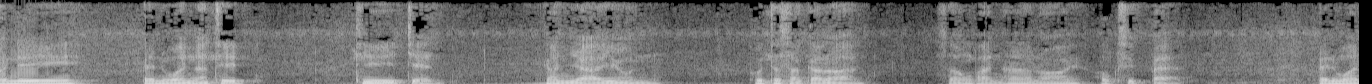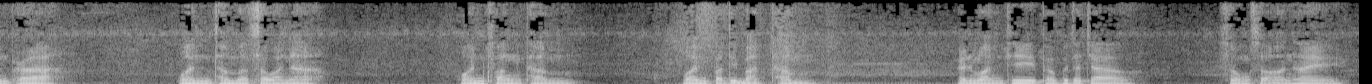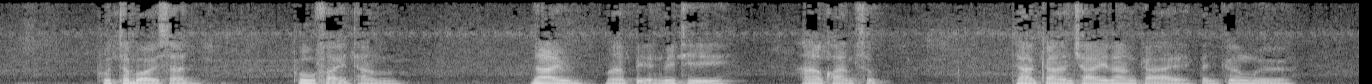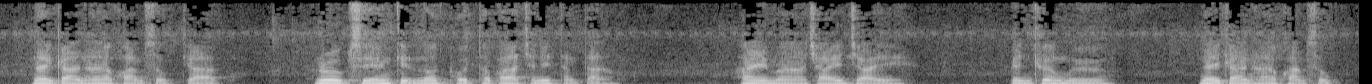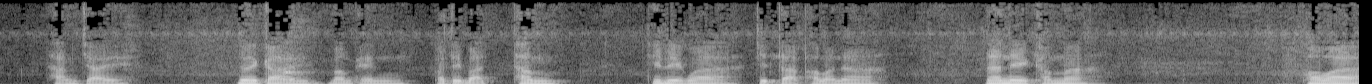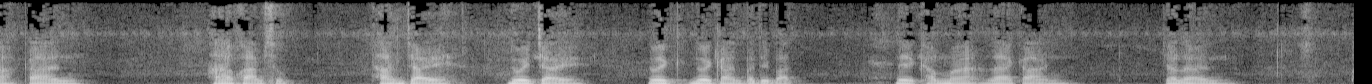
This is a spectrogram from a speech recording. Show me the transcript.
วันนี้เป็นวันอาทิตย์ที่เจ็ดกันยายน พุทธศักราช 2568 เป็นวันพระ วันธรรมสวนะ วันฟังธรรม วันปฏิบัติธรรม เป็นวันที่พระพุทธเจ้าทรงสอนให้พุทธบริษัท ผู้ใฝ่ธรรม ได้มาเปลี่ยนวิธีหาความสุข จากการใช้ร่างกายเป็นเครื่องมือ ในการหาความสุขจากรูปเสียงกลิ่นรสผลทพะชนิดต่างๆ ให้มาใช้ใจเป็นเครื่องมือ ในการหาความสุขทางใจ ด้วยการบำเพ็ญปฏิบัติธรรม ที่เรียกว่าจิตตภาวนา และเนคขมมะ เพราะว่าการหาความสุขทางใจด้วยใจด้วยด้วยการปฏิบัติ เนคขมมะและการเจริญ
